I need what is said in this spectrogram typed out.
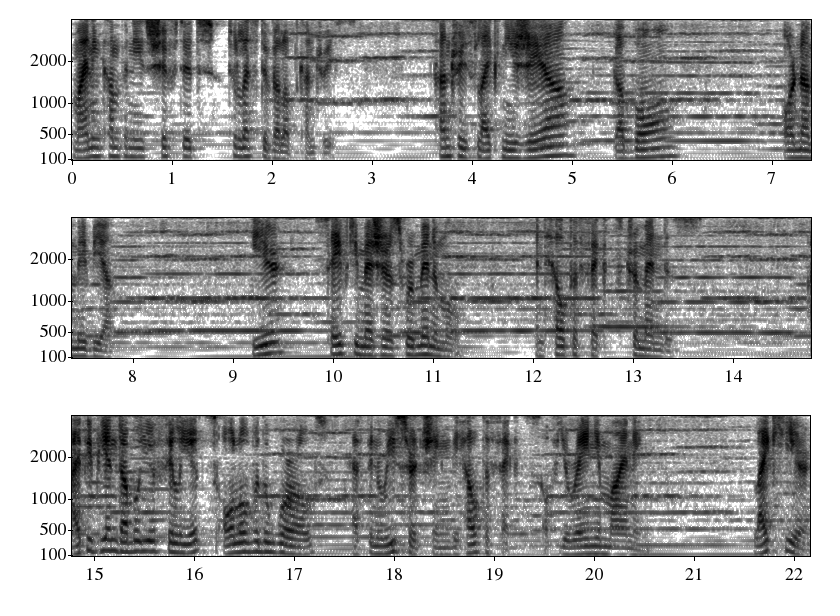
mining companies shifted to less developed countries. Countries like Niger, Gabon, or Namibia. Here, safety measures were minimal and health effects tremendous. IPPNW affiliates all over the world have been researching the health effects of uranium mining. Like here,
